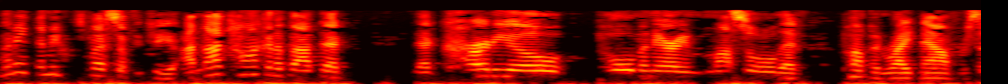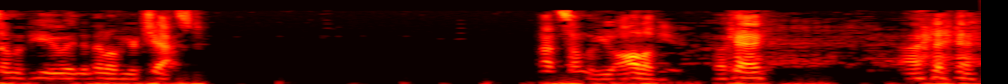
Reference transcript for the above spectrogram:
let me, let me express something to you. I'm not talking about that, that cardio pulmonary muscle that's pumping right now for some of you in the middle of your chest. Not some of you, all of you, okay? okay.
